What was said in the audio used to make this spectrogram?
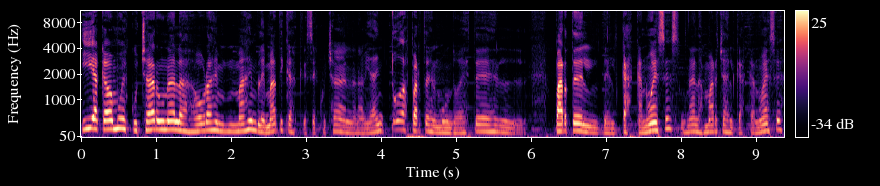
Y acabamos de escuchar una de las obras em, más emblemáticas que se escucha en la Navidad en todas partes del mundo. Este es parte del, Cascanueces, una de las marchas del Cascanueces.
